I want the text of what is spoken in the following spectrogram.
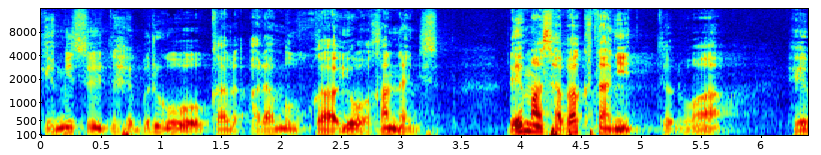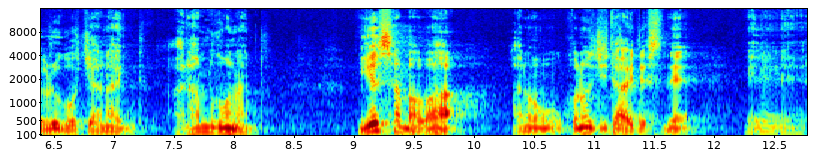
厳密に言うとヘブル語かアラム語かようわかんないんです。レマ・サバクタニっていうのはヘブル語じゃないんですアラム語なんです。イエス様はあのこの時代ですね、え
